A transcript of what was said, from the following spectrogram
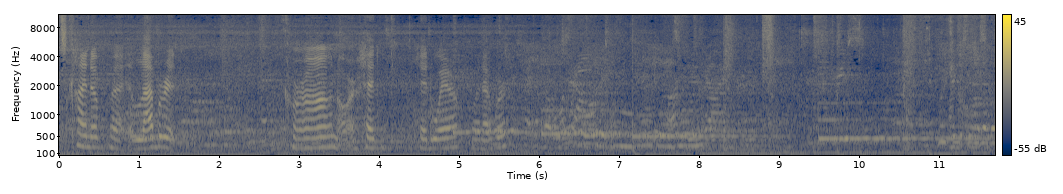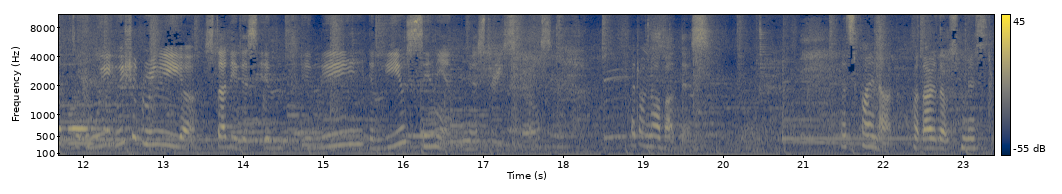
that's kind of uh, elaborate crown or head headwear, whatever. We, we should really uh, study this Eleusinian mysteries, girls. I don't know about this. Let's find out what are those mysteries.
